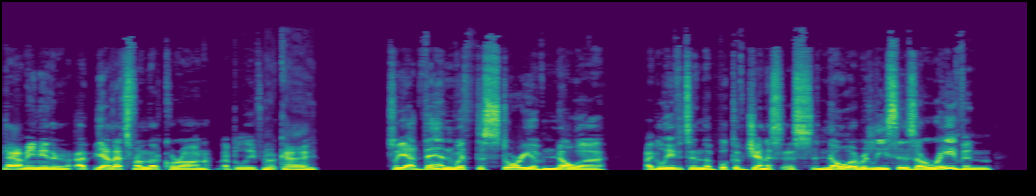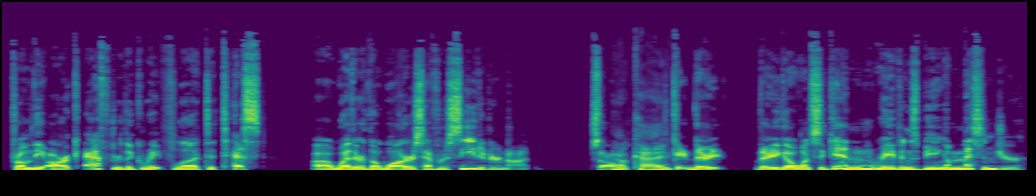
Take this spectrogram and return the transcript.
Yeah, me neither. I, yeah, that's from the Quran, I believe. Okay. So yeah, then with the story of Noah, I believe it's in the book of Genesis, Noah releases a raven from the ark after the great flood to test uh, whether the waters have receded or not. So Okay. okay, there, there you go. Once again, ravens being a messenger.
